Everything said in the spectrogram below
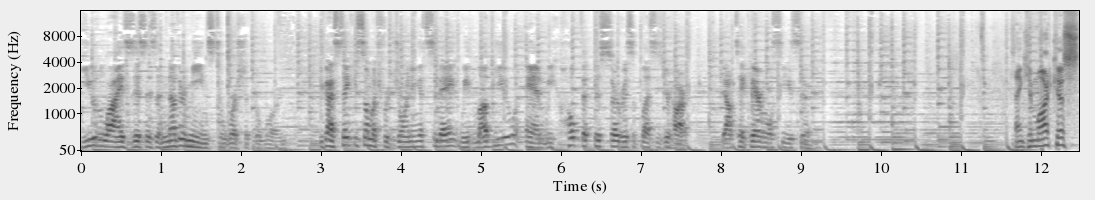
utilize this as another means to worship the Lord. You guys, thank you so much for joining us today. We love you, and we hope that this service blesses your heart. Y'all take care, and we'll see you soon. Thank you, Marcus.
